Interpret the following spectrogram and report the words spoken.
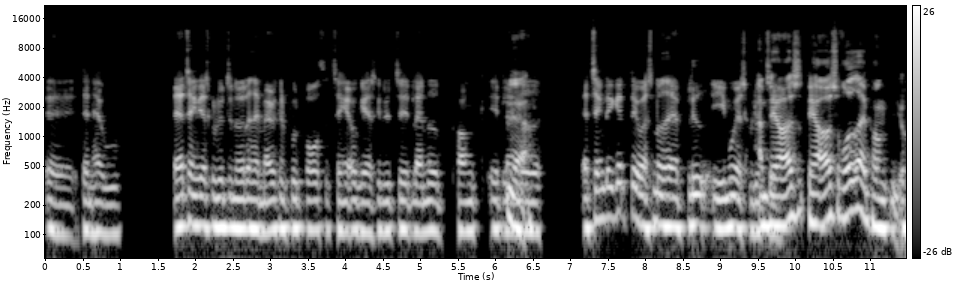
øh, den her uge. Da jeg tænkte, at jeg skulle lytte til noget, der hedder American Football, så tænkte jeg, okay, jeg skal lytte til et eller andet punk, et eller andet... Ja. Jeg tænkte ikke, at det var sådan noget her blid emo, jeg skulle lytte Jamen, til. Det har, også, det har også rødder i punken, jo.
